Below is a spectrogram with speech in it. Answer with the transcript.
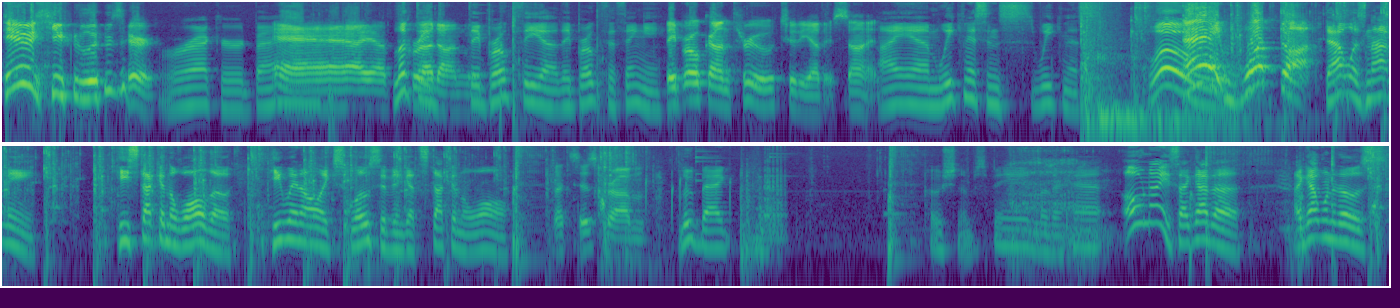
Dude, you loser! Record bag. Yeah, yeah. Look, crud they, on me. they They, broke the uh, they broke the thingy. They broke on through to the other side. I am weakness and s- weakness. Whoa! Hey, what the? that was not me. He's stuck in the wall though. He went all explosive and got stuck in the wall. That's his problem. Loot bag. Potion of speed, leather hat. Oh, nice! I got a, I got one of those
